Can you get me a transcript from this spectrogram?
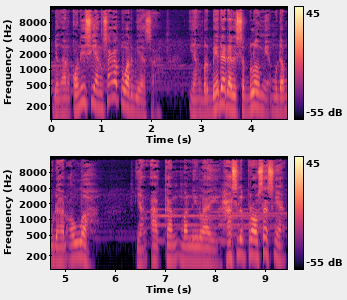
dengan kondisi yang sangat luar biasa yang berbeda dari sebelumnya. Mudah-mudahan Allah yang akan menilai hasil prosesnya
